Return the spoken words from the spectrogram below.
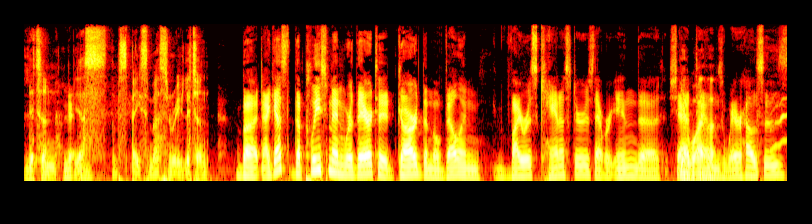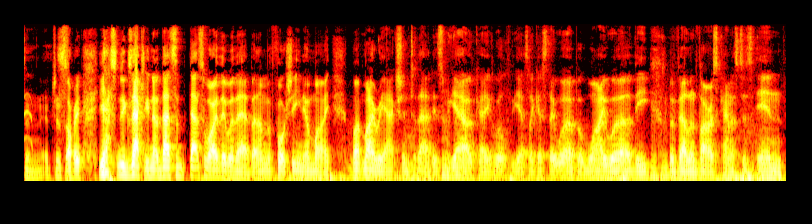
Lytton, Lytton. yes, the space mercenary Lytton. But I guess the policemen were there to guard the Movellan virus canisters that were in the Shad. Thames warehouses, and it just Sorry. Yes, exactly. No, that's that's why they were there. But um, unfortunately, you know, my my, my reaction to that is, yeah, okay, well, yes, I guess they were. But why were the Movellan virus canisters in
